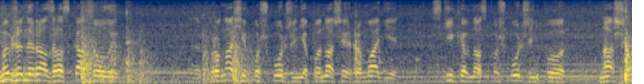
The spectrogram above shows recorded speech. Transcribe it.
Ми вже не раз розказували е, про наші пошкодження по нашій громаді, скільки в нас пошкоджень по нашим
